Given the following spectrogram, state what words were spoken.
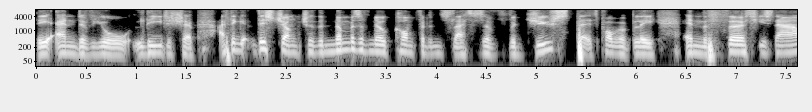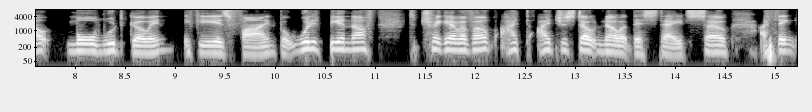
the end of your leadership. I think at this juncture, the numbers of no confidence letters have reduced, that it's probably in the 30s now. More would go in if he is fine, but would it be enough to trigger a vote? I, I just don't know at this stage. So I think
